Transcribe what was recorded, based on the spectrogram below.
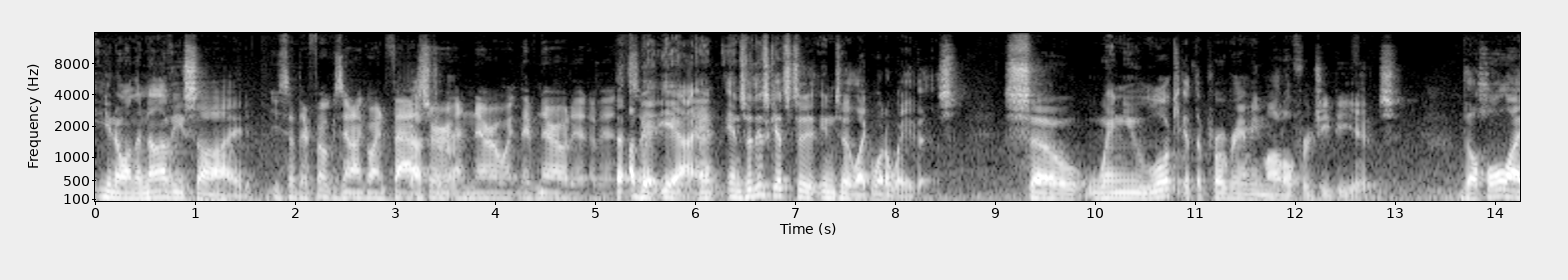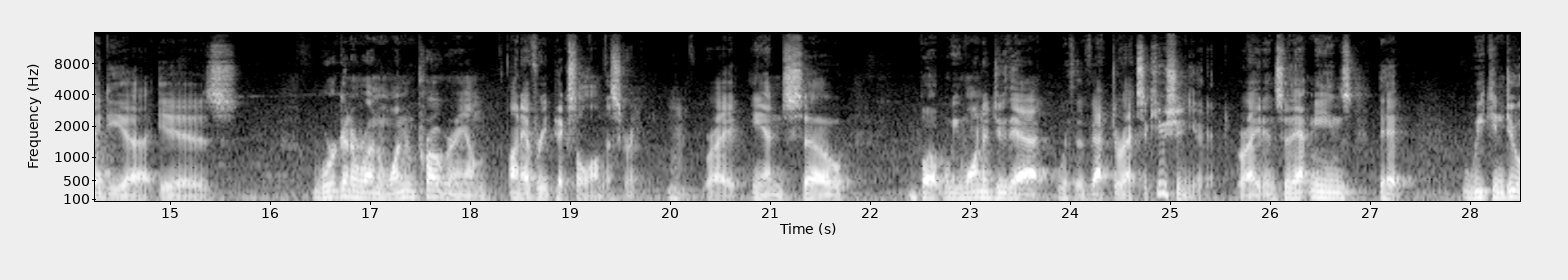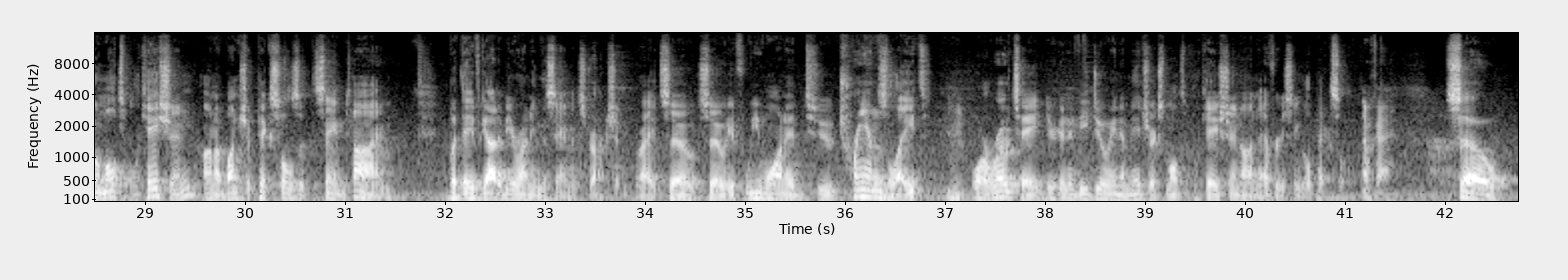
you know, on the Navi side, You said they're focusing on going faster, Faster. and narrowing. They've narrowed it a bit. a, so- bit, yeah. And, and so this gets to into like what a wave is. So when you look at the programming model for GPUs, the whole idea is we're going to run one program on every pixel on the screen, hmm. right? And so, but we want to do that with a vector execution unit, right? And so that means that we can do a multiplication on a bunch of pixels at the same time, but they've got to be running the same instruction, right? So, so if we wanted to translate hmm. or rotate, you're going to be doing a matrix multiplication on every single pixel. Okay. So,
